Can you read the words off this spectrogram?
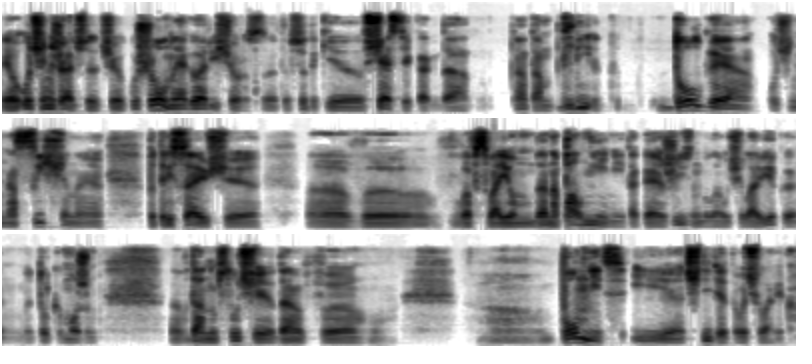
Очень жаль, что этот человек ушел, но я говорю еще раз, это все-таки счастье, когда да, там дли, долгая, очень насыщенная, потрясающая э, в, в, в своем да, наполнении такая жизнь была у человека. Мы только можем в данном случае да, в, помнить и чтить этого человека.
